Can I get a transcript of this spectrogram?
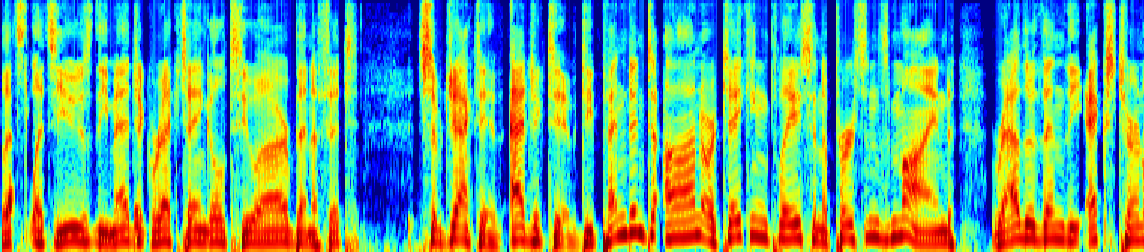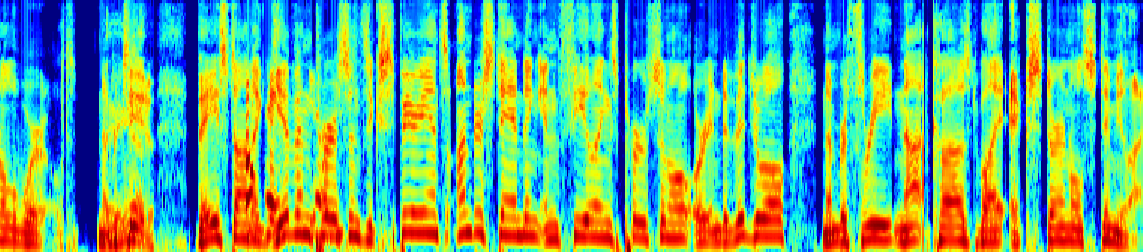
Let's let's use the magic rectangle to our benefit. Subjective adjective dependent on or taking place in a person's mind rather than the external world. Number There you two, based on a given yeah. person's experience, understanding, and feelings, personal or individual. Number three, not caused by external stimuli.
